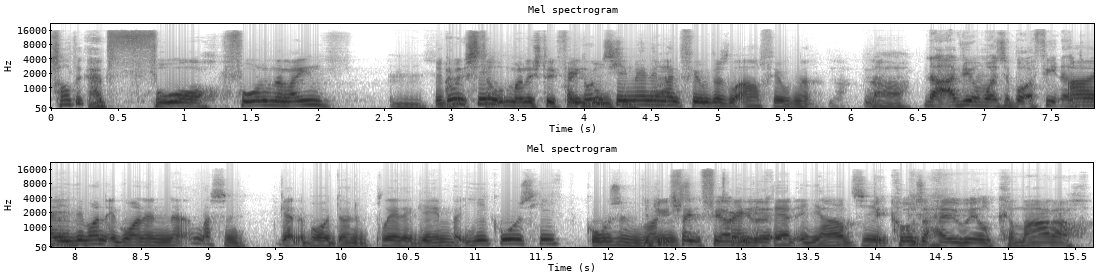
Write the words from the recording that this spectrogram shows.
Celtic had four, four on the line. You And it still managed to find you don't see many that. midfielders like Arfield now. nah. Nah, everyone wants to bought a feet now. Aye, don't they want to go in and uh, listen, get the ball down and play the game. But he goes, he goes and Did you runs think, 20, Fergie, that 30 yards. he- because of how well Kamara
